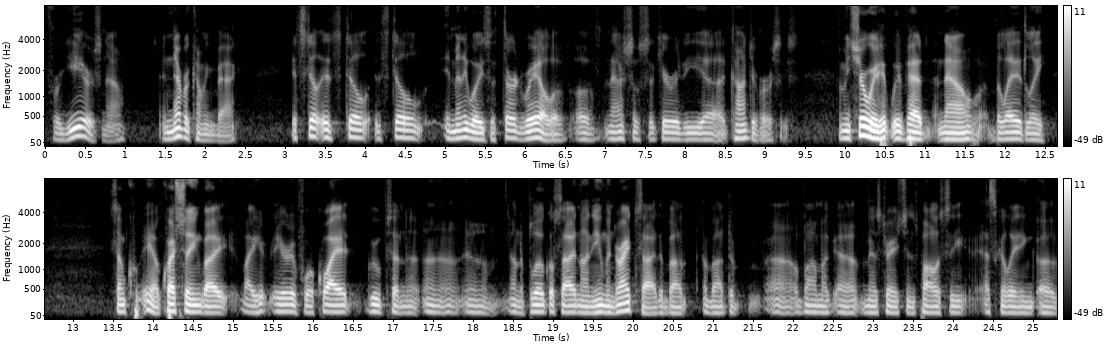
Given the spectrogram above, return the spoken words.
for years now, and never coming back, it's still it's still it's still in many ways the third rail of, of national security uh, controversies. I mean, sure we we've had now belatedly some you know questioning by by heretofore quiet groups on the uh, um, on the political side and on the human rights side about about the uh, Obama uh, administration's policy escalating uh,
